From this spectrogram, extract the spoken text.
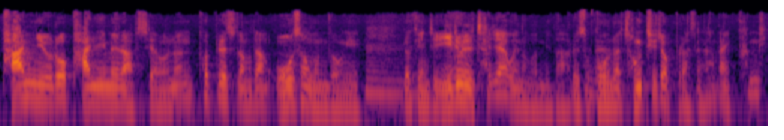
반유로 반이민을 앞세우는 포퓰리스트 정당 오성 운동이 음. 이렇게 이제 1위를 차지하고 있는 겁니다. 그래서 네. 그거는 정치적 불확실성이 상당히 큽니다.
